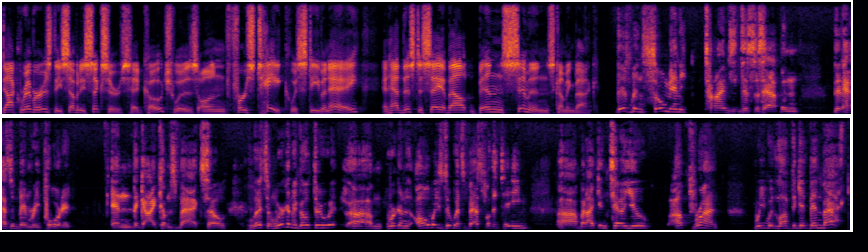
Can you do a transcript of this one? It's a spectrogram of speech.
Doc Rivers, the 76ers head coach, was on first take with Stephen A. and had this to say about Ben Simmons coming back. There's been so many times this has happened that hasn't been reported, and the guy comes back. So, listen, we're going to go through it. Um, we're going to always do what's best for the team. Uh, but I can tell you up front, we would love to get Ben back.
